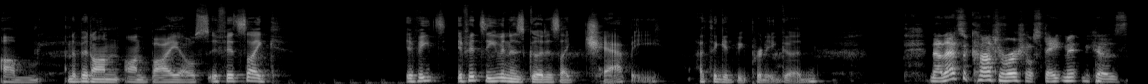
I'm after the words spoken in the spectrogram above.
Um, and a bit on on Bios. If it's like, if it's if it's even as good as like Chappie, I think it'd be pretty good. Now that's a controversial statement because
